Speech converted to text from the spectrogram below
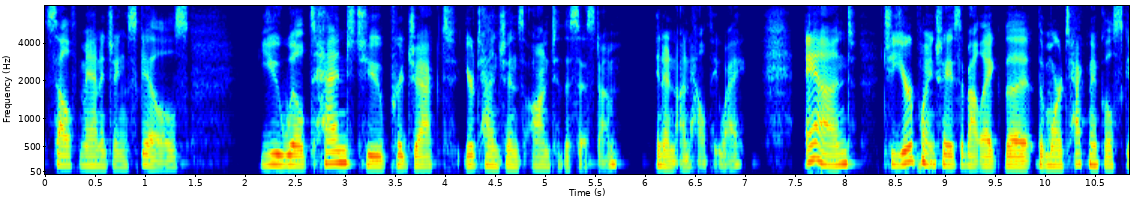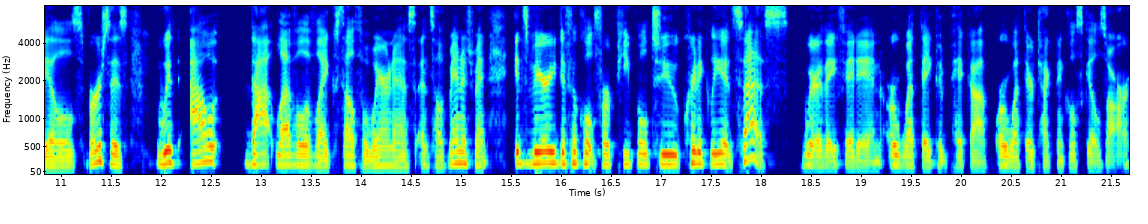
self-managing skills, you will tend to project your tensions onto the system in an unhealthy way. And to your point, Chase, about like the the more technical skills versus without that level of like self awareness and self management, it's very difficult for people to critically assess where they fit in or what they could pick up or what their technical skills are.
